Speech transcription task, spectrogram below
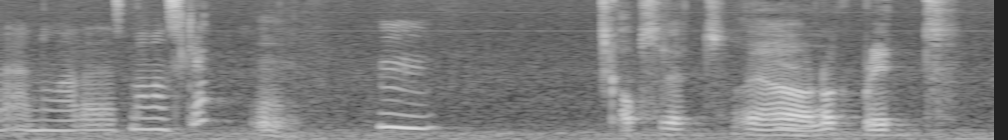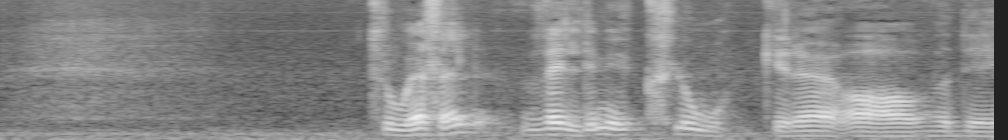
det, noe av det som er vanskelig. Mm. Mm. Absolutt. Og jeg har nok blitt tror jeg selv, veldig mye klokere av de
